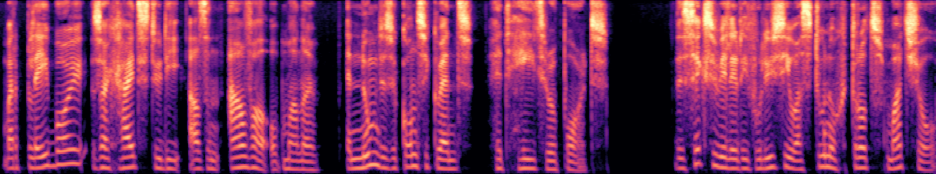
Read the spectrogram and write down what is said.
Maar Playboy zag Hyde's studie als een aanval op mannen en noemde ze consequent het Hate Report. De seksuele revolutie was toen nog trots macho.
